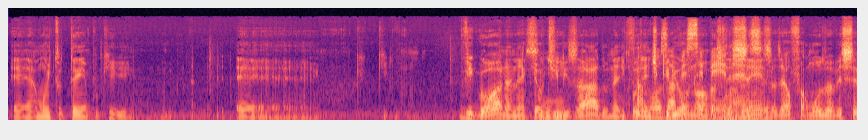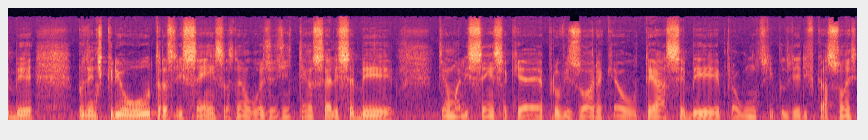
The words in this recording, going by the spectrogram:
é, há muito tempo que é, que vigora, né, que é Sim. é utilizado, né? Depois a gente criou AVCB, novas né? licenças, é o famoso AVCB. Depois a gente criou outras licenças, né? Hoje a gente tem o CLCB, tem uma licença que é provisória, que é o TACB, para alguns tipos de edificações.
